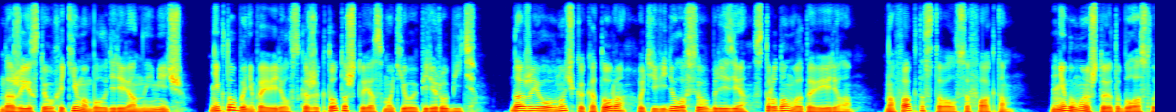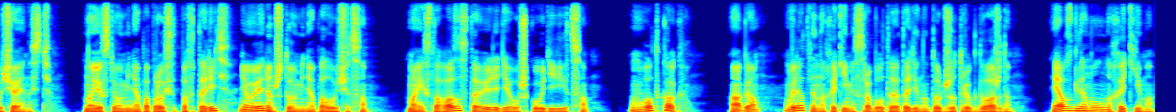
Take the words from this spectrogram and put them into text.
даже если у Хакима был деревянный меч, никто бы не поверил, скажи кто-то, что я смог его перерубить. Даже его внучка Котора, хоть и видела все вблизи, с трудом в это верила. Но факт оставался фактом. Не думаю, что это была случайность. Но если у меня попросят повторить, не уверен, что у меня получится. Мои слова заставили девушку удивиться. «Вот как?» «Ага, вряд ли на Хакиме сработает один и тот же трюк дважды». Я взглянул на Хакима.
